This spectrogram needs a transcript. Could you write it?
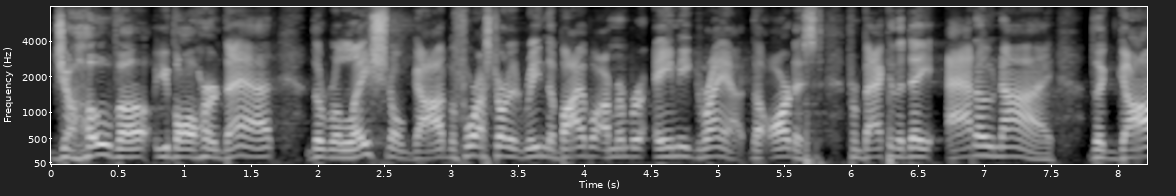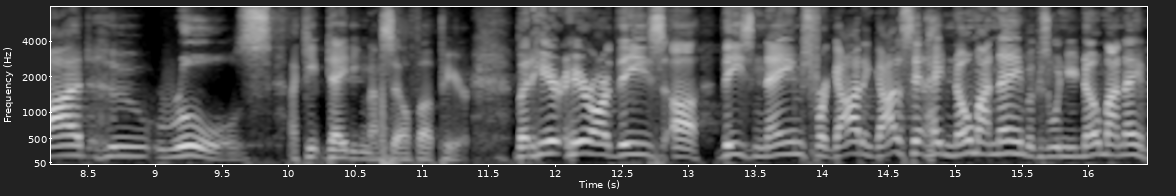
Jehovah, you've all heard that. The relational God. Before I started reading the Bible, I remember Amy Grant, the artist from back in the day, Adonai, the God who rules. I keep dating myself up here. But here, here are these, uh, these names for God. And God is saying, hey, know my name because when you know my name,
